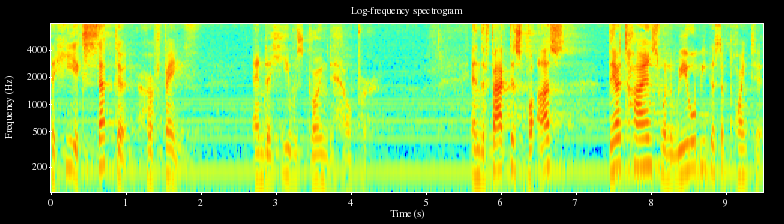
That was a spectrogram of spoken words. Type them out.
that he accepted her faith and that he was going to help her. And the fact is, for us, there are times when we will be disappointed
